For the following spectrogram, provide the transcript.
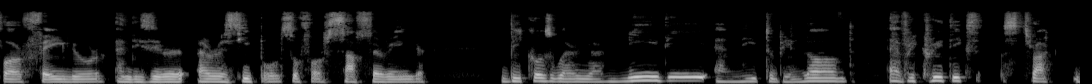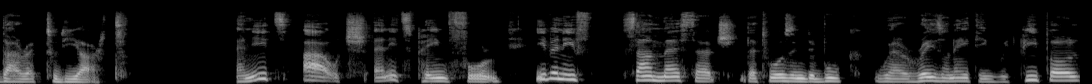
for failure and this is a recipe also for suffering because where you are needy and need to be loved, every critic struck direct to the heart. And it's ouch and it's painful. Even if some message that was in the book were resonating with people,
